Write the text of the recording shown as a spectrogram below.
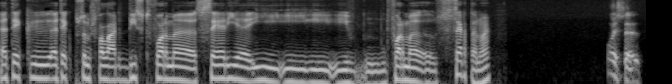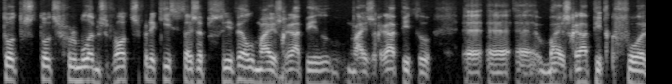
até que, até que possamos falar disso de forma séria e, e, e de forma certa, não é? Pois é, todos, todos formulamos votos para que isso seja possível o mais rápido, mais rápido, uh, uh, uh, mais rápido que for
